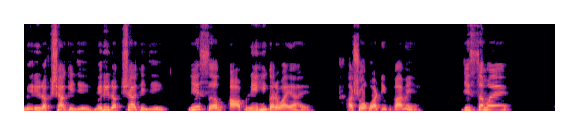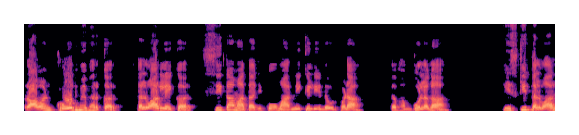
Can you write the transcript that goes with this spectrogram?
मेरी रक्षा कीजिए, मेरी रक्षा कीजिए। ये सब आपने ही करवाया है। अशोक वाटिका में, जिस समय रावण क्रोध में भरकर तलवार लेकर सीता माता जी को मारने के लिए दौड़ पड़ा, तब हमको लगा कि इसकी तलवार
